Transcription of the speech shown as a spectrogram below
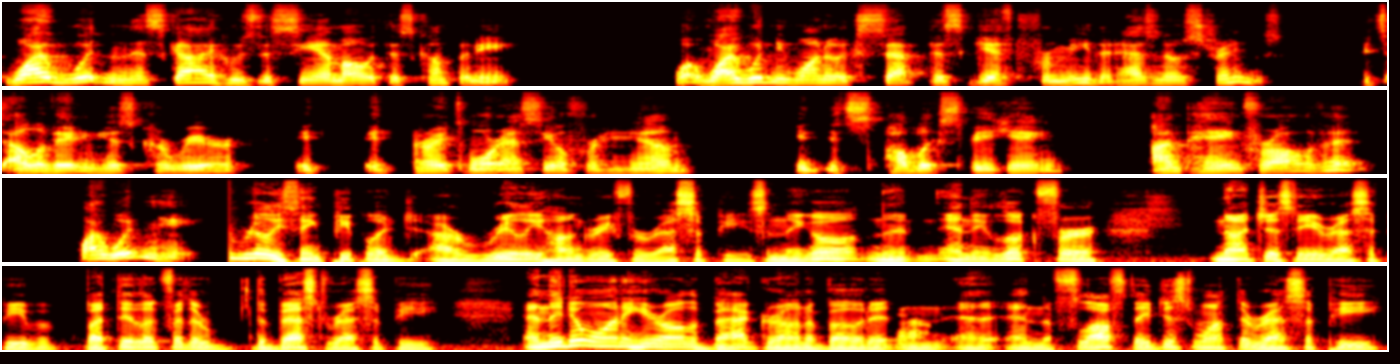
why wouldn't this guy who's the CMO at this company, why wouldn't he want to accept this gift from me that has no strings? It's elevating his career. It it generates more SEO for him. It, it's public speaking. I'm paying for all of it. Why wouldn't he? I really think people are, are really hungry for recipes and they go and, and they look for not just a recipe, but, but they look for the, the best recipe. And they don't want to hear all the background about it yeah. and, and, and the fluff. They just want the recipe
